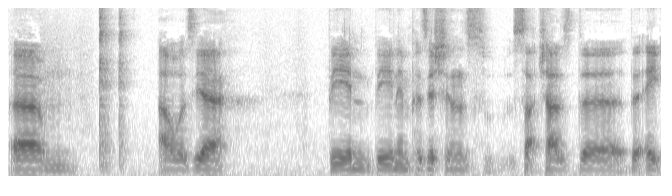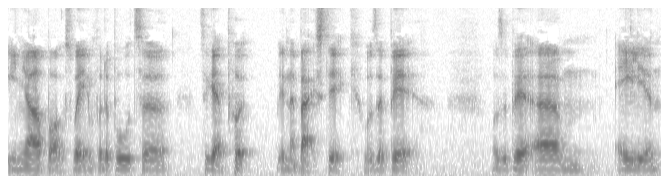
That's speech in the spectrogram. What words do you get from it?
Um, I was yeah, being being in positions such as the the 18 yard box, waiting for the ball to to get put in the back stick was a bit was a bit um, alien.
